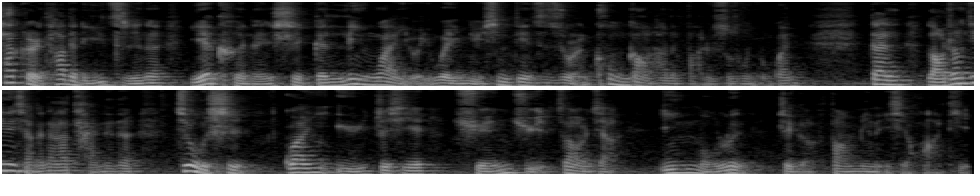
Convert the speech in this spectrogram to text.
塔克尔他的离职呢，也可能是跟另外有一位女性电视制作人控告他的法律诉讼有关。但老张今天想跟大家谈的呢，就是关于这些选举造假阴谋论这个方面的一些话题。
